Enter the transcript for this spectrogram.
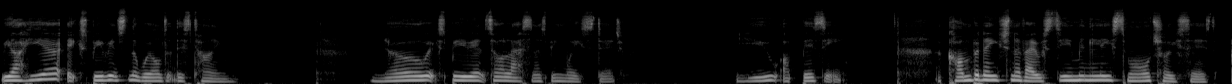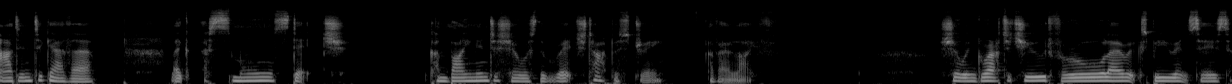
We are here experiencing the world at this time. No experience or lesson has been wasted. You are busy. A combination of our seemingly small choices adding together like a small stitch, combining to show us the rich tapestry of our life. Showing gratitude for all our experiences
